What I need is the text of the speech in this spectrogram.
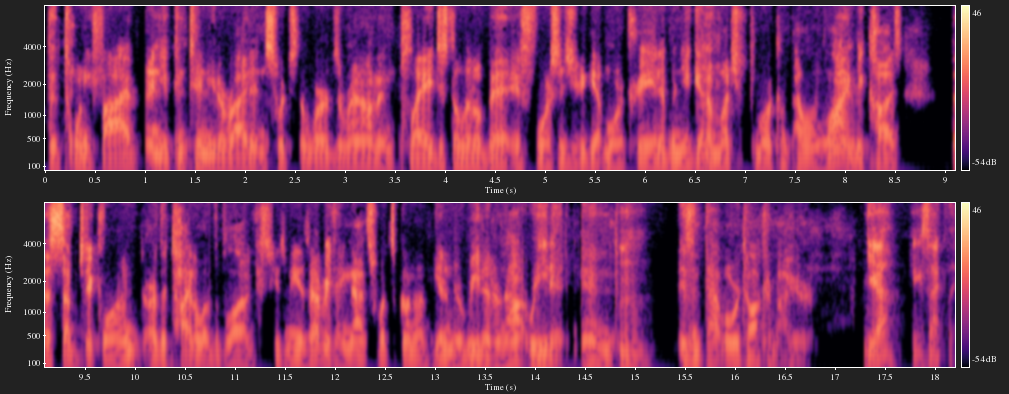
the 25 and you continue to write it and switch the words around and play just a little bit, it forces you to get more creative and you get mm-hmm. a much more compelling line because the subject line or the title of the blog, excuse me, is everything. That's what's going to get them to read it or not read it. And mm-hmm isn't that what we're talking about here? Yeah, exactly.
